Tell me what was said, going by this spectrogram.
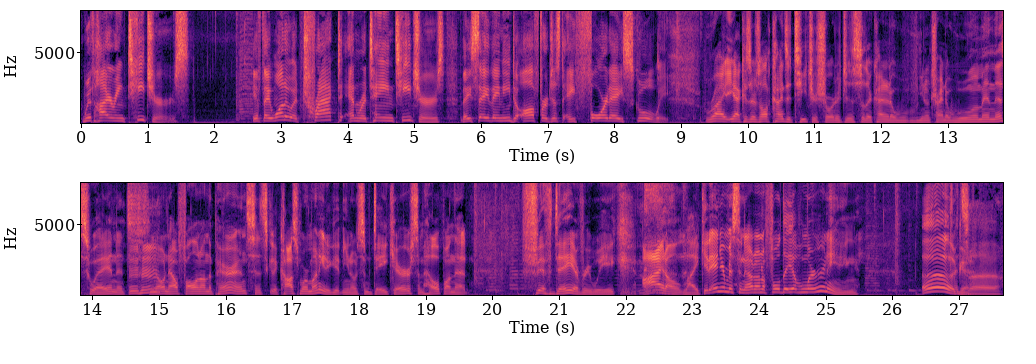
with hiring teachers. If they want to attract and retain teachers, they say they need to offer just a four day school week. Right, yeah, because there's all kinds of teacher shortages, so they're kind of you know trying to woo them in this way, and it's mm-hmm. you know now falling on the parents, and it's going to cost more money to get you know some daycare, some help on that fifth day every week. I don't like it, and you're missing out on a full day of learning. Ugh. It's a,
